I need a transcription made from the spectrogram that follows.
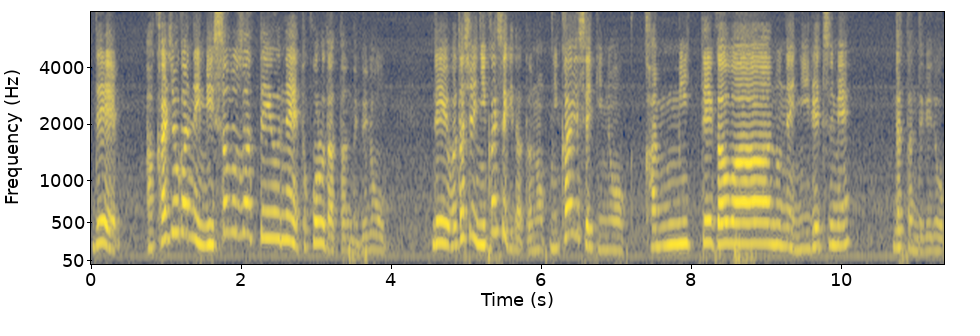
であ会場がねミスの座っていうねところだったんだけどで私2階席だったの。2階席の上手側のね2列目だったんだけど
